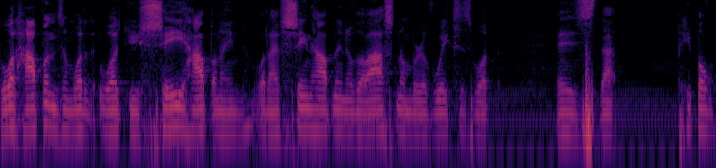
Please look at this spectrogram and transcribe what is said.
But what happens and what, what you see happening, what I've seen happening over the last number of weeks, is what is that people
